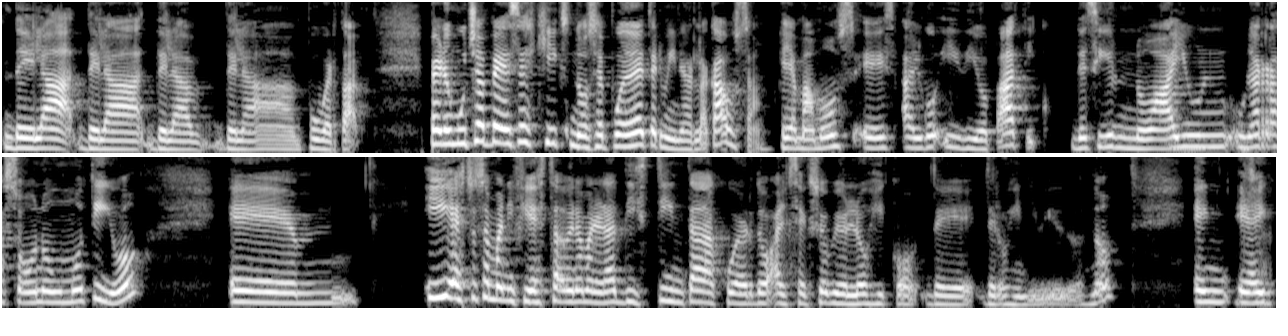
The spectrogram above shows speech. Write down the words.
de la, de la, de la, de la pubertad. Pero muchas veces, Kicks, no se puede determinar la causa, que llamamos es algo idiopático, es decir, no hay una razón o un motivo. Em, y esto se manifiesta de una manera distinta de acuerdo al sexo biológico de, de los individuos, ¿no? En, hay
